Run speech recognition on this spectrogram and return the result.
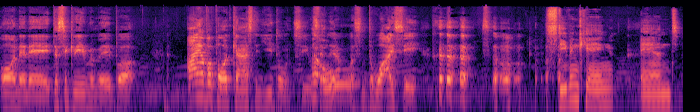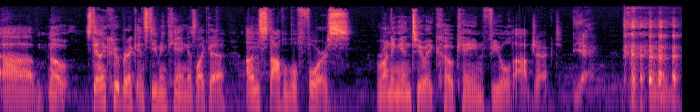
on and uh, disagreeing with me, but I have a podcast and you don't, so you'll sit there and listen to what I say. so Stephen King and um, no Stanley Kubrick and Stephen King is like a unstoppable force running into a cocaine fueled object. Yeah.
